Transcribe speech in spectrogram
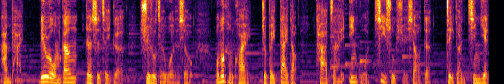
安排。例如，我们刚认识这个叙述者我的时候，我们很快就被带到他在英国寄宿学校的这段经验。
